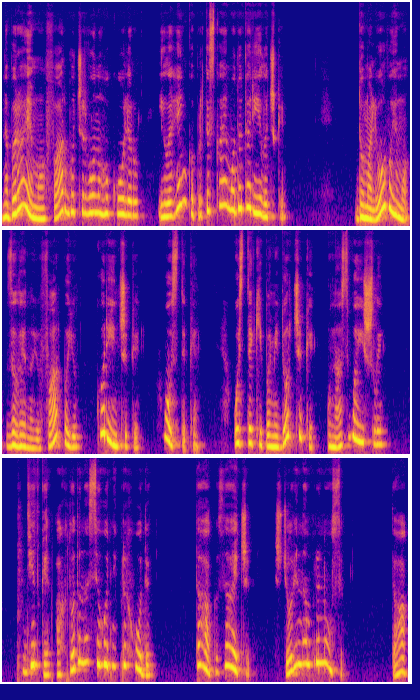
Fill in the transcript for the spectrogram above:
набираємо фарбу червоного кольору і легенько притискаємо до тарілочки. Домальовуємо зеленою фарбою корінчики, хвостики. Ось такі помідорчики у нас вийшли. Дітки, а хто до нас сьогодні приходив? Так, зайчик. Що він нам приносив? Так,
